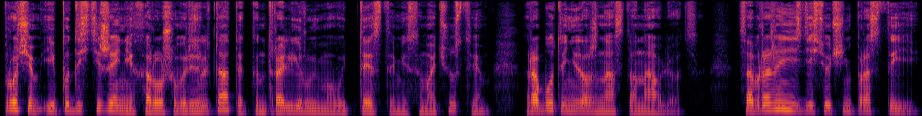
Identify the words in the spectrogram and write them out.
Впрочем, и по достижении хорошего результата, контролируемого тестами и самочувствием, работа не должна останавливаться. Соображения здесь очень простые.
